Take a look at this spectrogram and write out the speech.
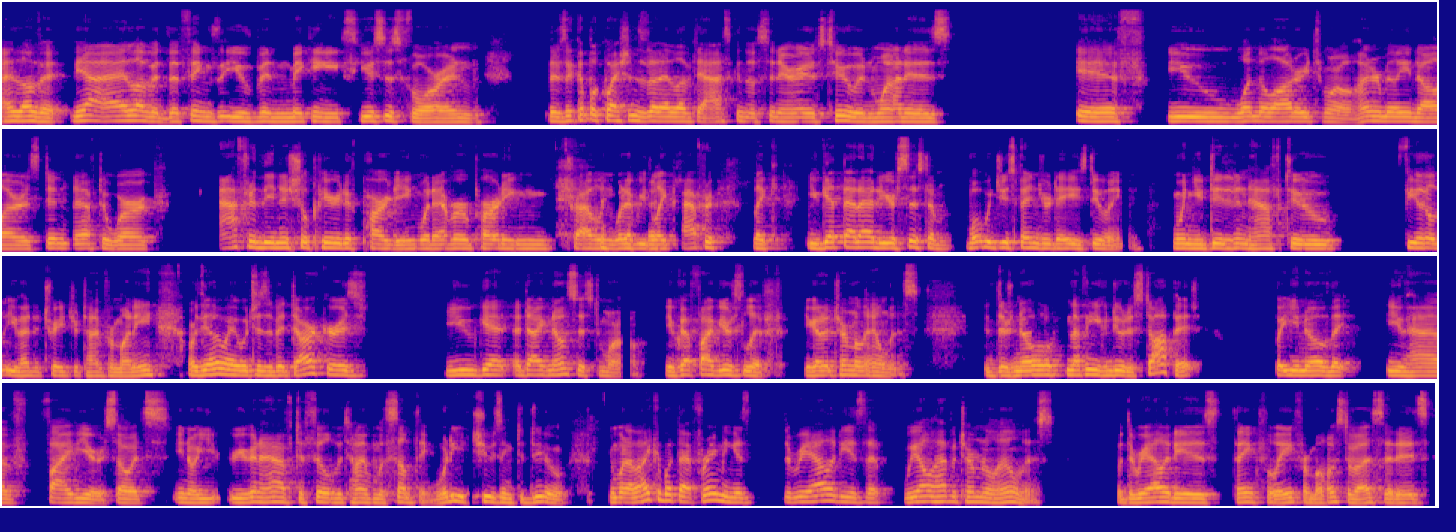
I love it. Yeah, I love it. The things that you've been making excuses for. And there's a couple questions that I love to ask in those scenarios too. And one is if you won the lottery tomorrow, $100 million, didn't have to work, after the initial period of partying, whatever partying, traveling, whatever you like, after like you get that out of your system, what would you spend your days doing when you didn't have to feel that you had to trade your time for money? Or the other way, which is a bit darker, is you get a diagnosis tomorrow. You've got five years to live. You got a terminal illness. There's no nothing you can do to stop it, but you know that you have five years. So it's, you know, you, are going to have to fill the time with something. What are you choosing to do? And what I like about that framing is the reality is that we all have a terminal illness. But the reality is, thankfully, for most of us, that it is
